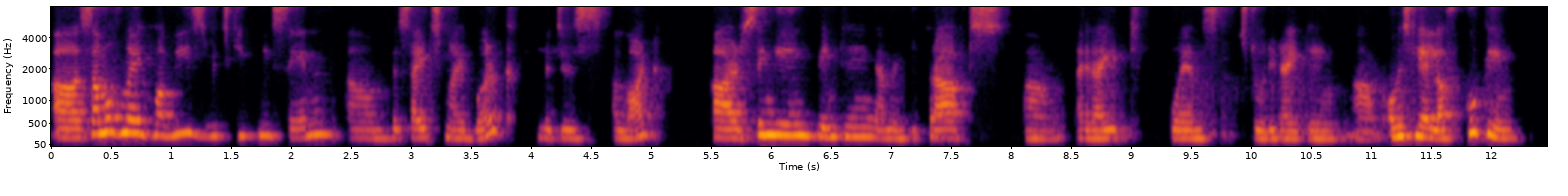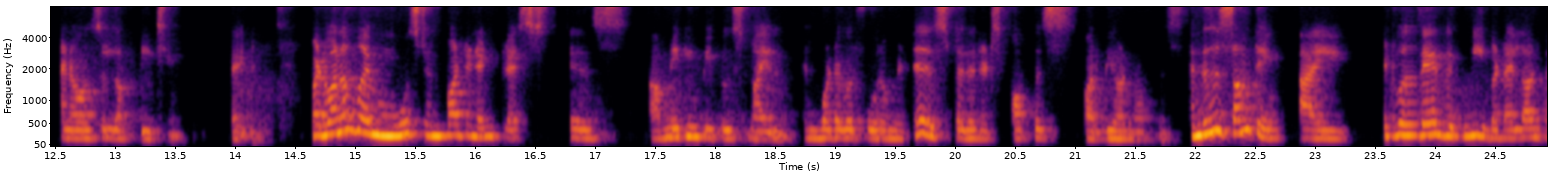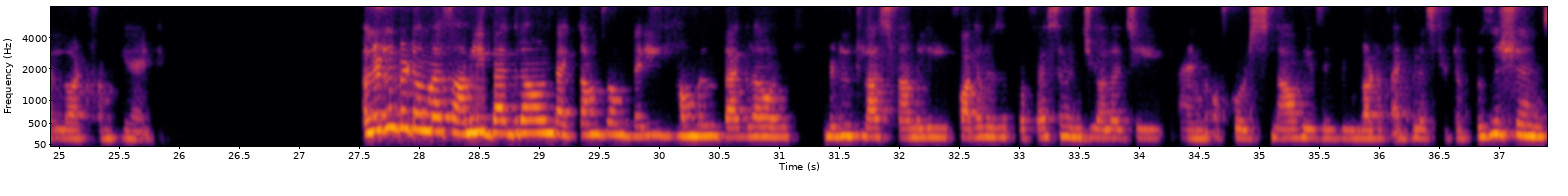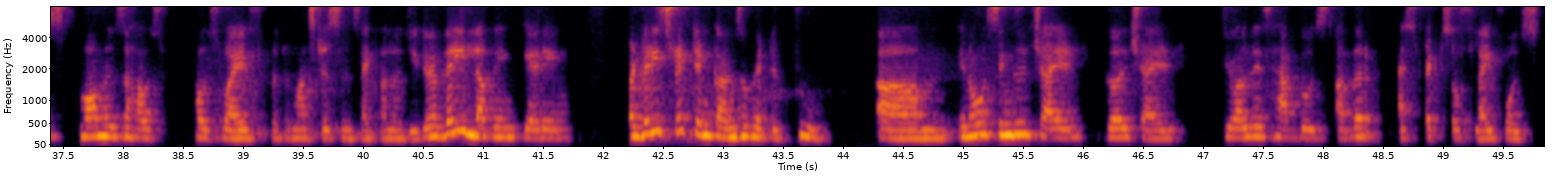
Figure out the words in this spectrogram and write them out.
Uh, some of my hobbies which keep me sane, um, besides my work, which is a lot, are singing, painting. I'm into crafts. Um, I write poems, story writing. Um, obviously, I love cooking and I also love teaching. Right. But one of my most important interests is uh, making people smile in whatever forum it is, whether it's office or beyond office. And this is something I, it was there with me, but I learned a lot from KIIT. A little bit on my family background. I come from very humble background, middle class family. Father is a professor in geology, and of course now he's into a lot of administrative positions. Mom is a house housewife with a master's in psychology. They are very loving, caring, but very strict and conservative too. Um, you know, single child, girl child, you always have those other aspects of life also.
